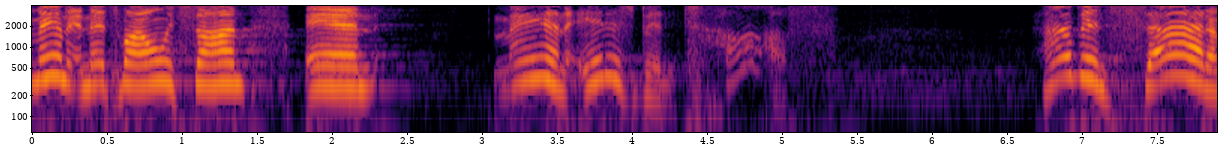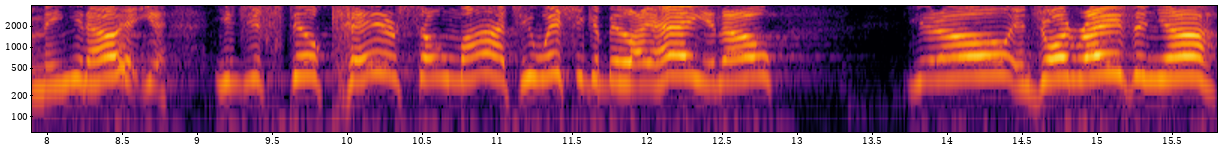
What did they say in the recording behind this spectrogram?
man, and it's my only son, and man, it has been tough. I've been sad. I mean, you know, you, you just still care so much. You wish you could be like, hey, you know, you know, enjoyed raising you.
